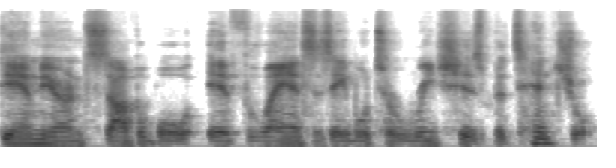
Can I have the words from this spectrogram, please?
damn near unstoppable if Lance is able to reach his potential.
